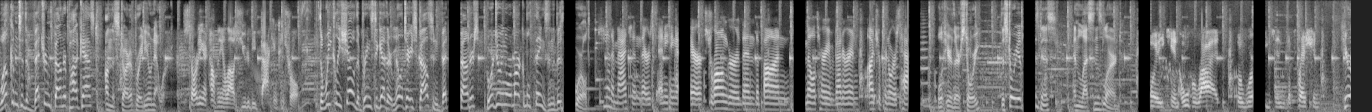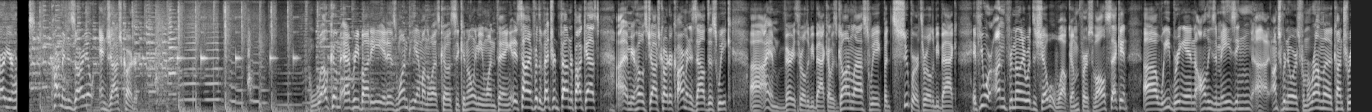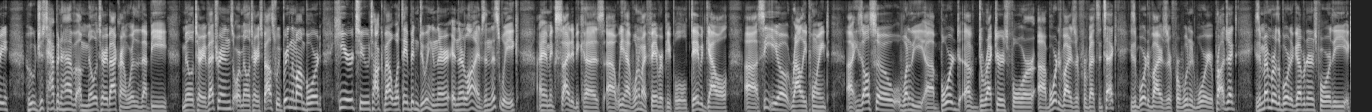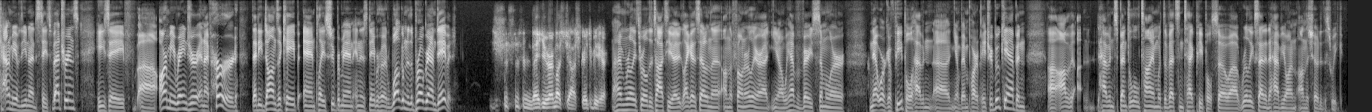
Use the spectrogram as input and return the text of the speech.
Welcome to the Veteran Founder Podcast on the Startup Radio Network. Starting a company allows you to be back in control. The weekly show that brings together military spouse and veteran founders who are doing remarkable things in the business world. I can't imagine there's anything out there stronger than the bond military and veteran entrepreneurs have. We'll hear their story, the story of business, and lessons learned. Joy can override the worries and depression. Here are your hosts, Carmen Nazario and Josh Carter. Welcome, everybody. It is 1 p.m. on the West Coast. It can only mean one thing. It is time for the Veteran Founder Podcast. I am your host, Josh Carter. Carmen is out this week. Uh, I am very thrilled to be back. I was gone last week, but super thrilled to be back. If you are unfamiliar with the show, well, welcome, first of all. Second, uh, we bring in all these amazing uh, entrepreneurs from around the country who just happen to have a military background, whether that be military veterans or military spouse. We bring them on board here to talk about what they've been doing in their in their lives. And this week, I am excited because uh, we have one of my favorite people, David Gowell, uh, CEO at Rally Point. Uh, he's also one of the uh, board of directors for uh, board advisor for Vets in Tech. He's a board advisor for Wounded Warrior Project. He's a member of the board of governors for the Academy of the United States Veterans. He's a uh, Army Ranger, and I've heard that he dons a cape and plays Superman in his neighborhood. Welcome to the program, David. Thank you very much, Josh. Great to be here. I'm really thrilled to talk to you. Like I said on the on the phone earlier, uh, you know, we have a very similar network of people having uh, you know been part of Patriot Boot Camp and uh, having spent a little time with the vets and tech people. So uh, really excited to have you on on the show to this week.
